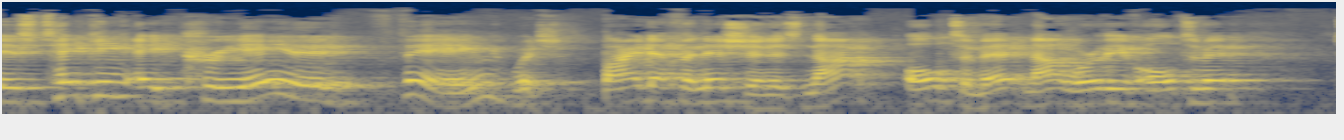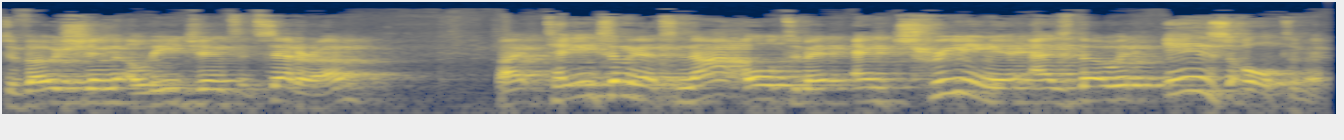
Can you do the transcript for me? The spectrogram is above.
is taking a created thing, which by definition is not ultimate, not worthy of ultimate devotion, allegiance, etc. Right? Taking something that's not ultimate and treating it as though it is ultimate.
